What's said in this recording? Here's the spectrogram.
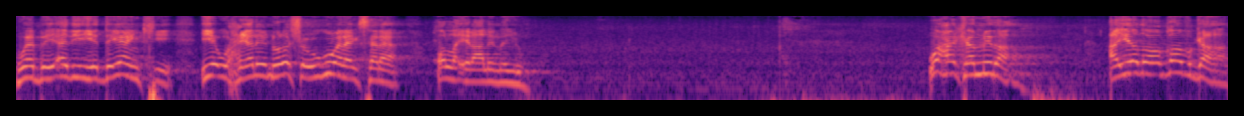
Waa bay-adii iyo degaankii iyo waxyaalihii nolosha ugu wanaagsanaa oo la ilaalinayo waxaa ka mid a ayadoo qofka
